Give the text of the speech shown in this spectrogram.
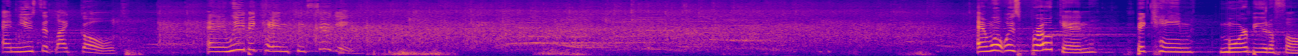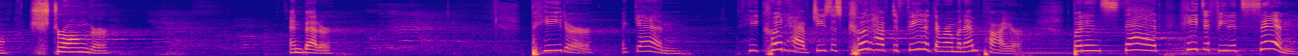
and used it like gold and we became kintsugi. And what was broken became more beautiful, stronger, and better. Peter, again, he could have, Jesus could have defeated the Roman Empire, but instead, he defeated sin.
